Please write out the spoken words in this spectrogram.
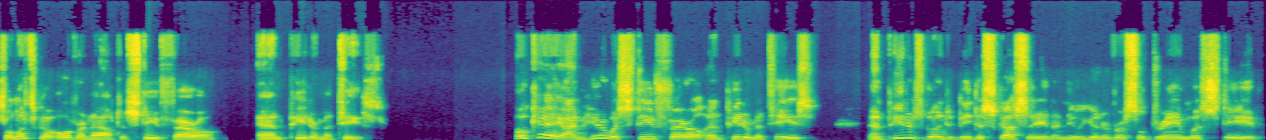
So let's go over now to Steve Farrell and Peter Matthies. Okay, I'm here with Steve Farrell and Peter Matthies, and Peter's going to be discussing a new universal dream with Steve.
